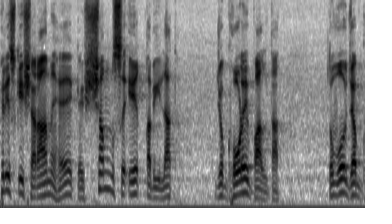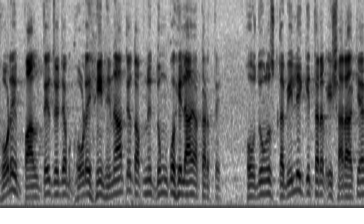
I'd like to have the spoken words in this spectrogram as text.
پھر اس کی شرح میں ہے کہ شمس ایک قبیلہ تھا جو گھوڑے پالتا تو وہ جب گھوڑے پالتے تو جب گھوڑے ہی ہناتے تو اپنے دم کو ہلایا کرتے۔ حضور اس قبیلے کی طرف اشارہ کیا،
